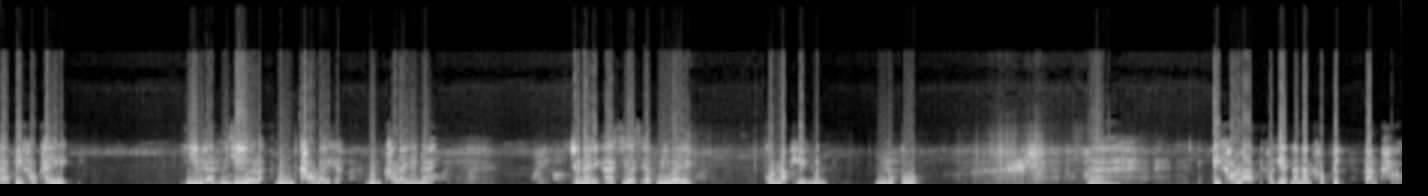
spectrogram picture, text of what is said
กาเป้เขาใครยื้อด่านหรือยื้อละมันเข้าอะไรค่ะ มันเข้าอะไรง่าย ๆ เจ้าในอาเซียสมีไว้กนนับเหงมันโลโก้อ่าที่เขาลาดเขาเฮ็ดนั่นนั่นเขาตึกตั้งข่าว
